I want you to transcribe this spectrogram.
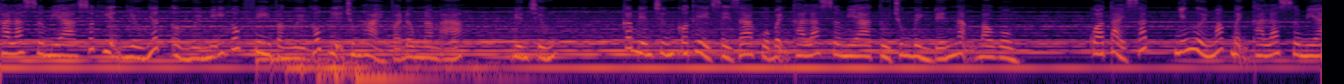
thalassemia xuất hiện nhiều nhất ở người Mỹ gốc Phi và người gốc Địa Trung Hải và Đông Nam Á. Biến chứng Các biến chứng có thể xảy ra của bệnh thalassemia từ trung bình đến nặng bao gồm Quá tải sắt, những người mắc bệnh thalassemia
